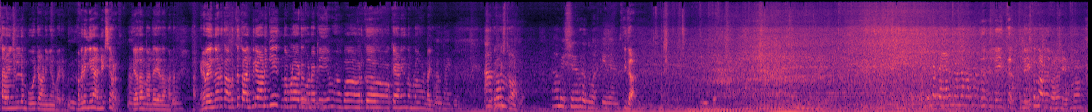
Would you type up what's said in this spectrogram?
സ്ഥലങ്ങളിലും പോയിട്ടാണ് ഇങ്ങനെ വരുന്നത്. അവരിങ്ങനെ അന്വേഷിച്ച് നടക്കും. ഏതാ നല്ല ഏതാ നല്ല അങ്ങനെ വരുന്നവർക്ക് അവർക്ക് താല്പര്യമാണെങ്കിൽ നമ്മളായിട്ട് കോൺടാക്ട് ചെയ്യും. അപ്പോൾ അവർക്ക് ഓക്കെ ആണെങ്കിൽ നമ്മൾ ഉണ്ടാക്കി കൊടുക്കും. ഇഷ്ടമാണല്ലോ. ആ മെഷീനും കൂടെ ഒന്ന് വർക്ക് ചെയ്ത് ഇതാ. ഇതിന്റെ പേരെന്താ പറഞ്ഞത്? ഇത് ലെയ്ത്ത് ലെയ്ത്ത് എന്നാണെന്ന് പറയാം ലെയ്ത്ത് എന്ന് പറഞ്ഞാൽ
